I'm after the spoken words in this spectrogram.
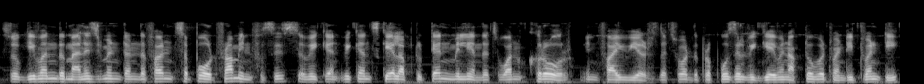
So given the management and the fund support from Infosys, so we can we can scale up to 10 million. That's one crore in five years. That's what the proposal we gave in October 2020,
